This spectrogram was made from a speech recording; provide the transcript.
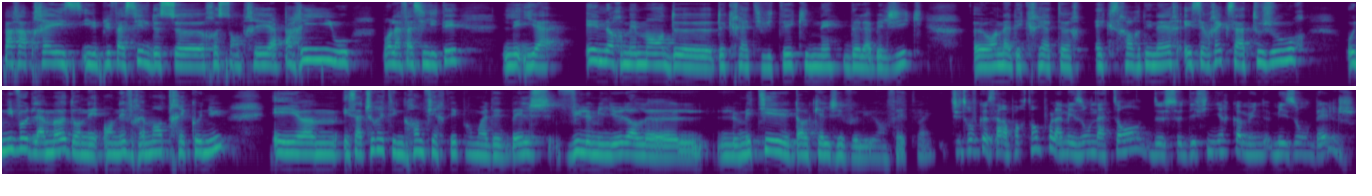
par après il, est plus facile de se recentrer à Paris ou pour la facilité. Il y a énormément de, de créativité qui naît de la Belgique. Euh, on a des créateurs extraordinaires et c'est vrai que ça a toujours, au niveau de la mode, on est on est vraiment très connu et, euh, et ça a toujours été une grande fierté pour moi d'être belge, vu le milieu dans le, le métier dans lequel j'évolue en fait. Ouais. Tu trouves que c'est important pour la maison Nathan de se définir comme une maison belge?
